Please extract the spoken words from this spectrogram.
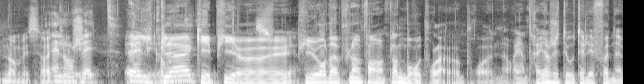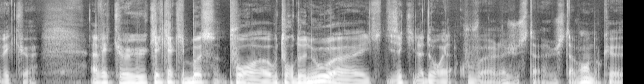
Non, mais c'est vrai elle en est- jette. Elle claque et puis, euh, et puis on a plein, enfin, plein de bons retours là. Pour euh, ne rien trahir, j'étais au téléphone avec, euh, avec euh, quelqu'un qui bosse pour, euh, autour de nous euh, et qui disait qu'il adorait la couve là juste, juste avant. Donc, euh,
